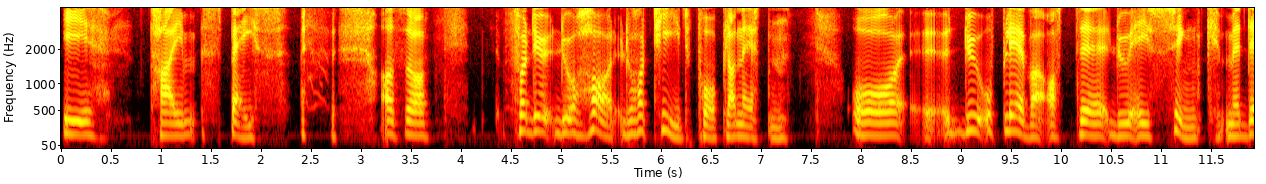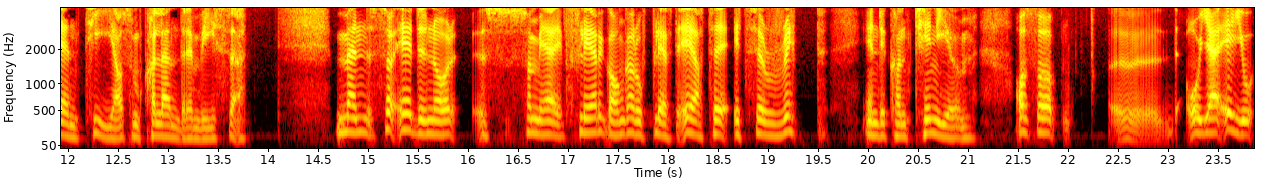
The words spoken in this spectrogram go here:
i time space. altså For du, du, har, du har tid på planeten. Og eh, du opplever at eh, du er i synk med den tida som kalenderen viser. Men så er det når, som jeg flere ganger har opplevd, er at it's a rip in the continuum. Altså Uh, Og jeg er jo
